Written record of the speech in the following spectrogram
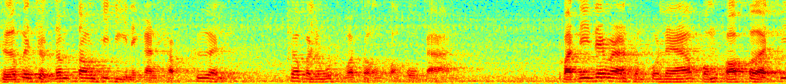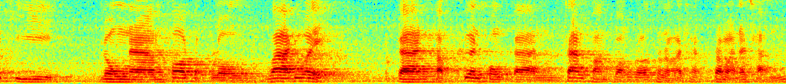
ถือเป็นจุดเริ่มต้นที่ดีในการขับเคลื่อน เพื่อบรรลุวัตถุประสงค์ของโครงการ บัดนี้ได้เวลาสมควรแล้ว ผมขอเปิดพิธี ลงนามข้อตกลงว่าด้วยการขับเคลื่อนโครงการสร้างความปรองดองสนอสมานฉันท์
